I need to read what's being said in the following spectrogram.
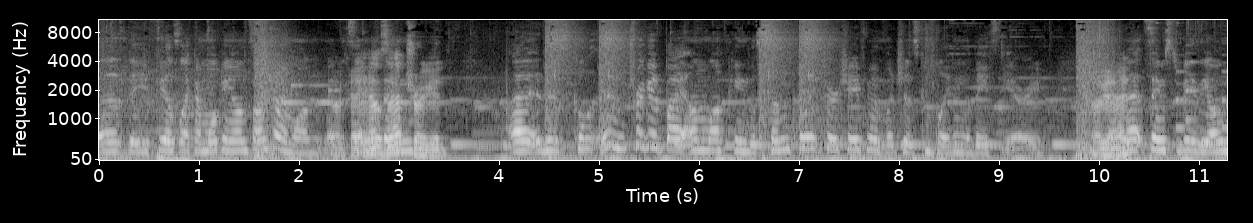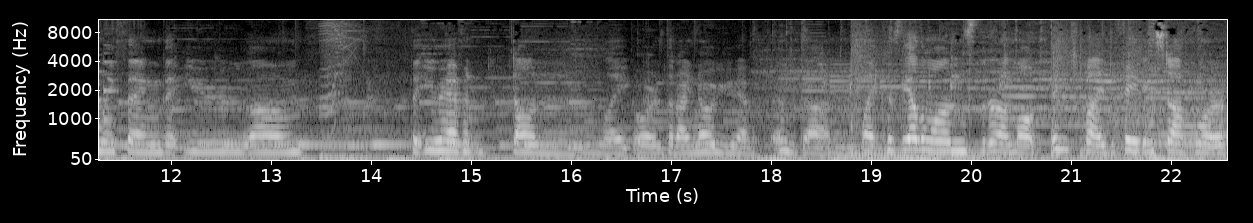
Uh, the feels like I'm walking on sunshine one. If Okay, how's that triggered? Uh, it is uh, triggered by unlocking the Sun Collector achievement, which is completing the bestiary. And Okay. that seems to be the only thing that you um that you haven't done, like, or that I know you haven't done, like, because the other ones that are unlocked by defeating stuff or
